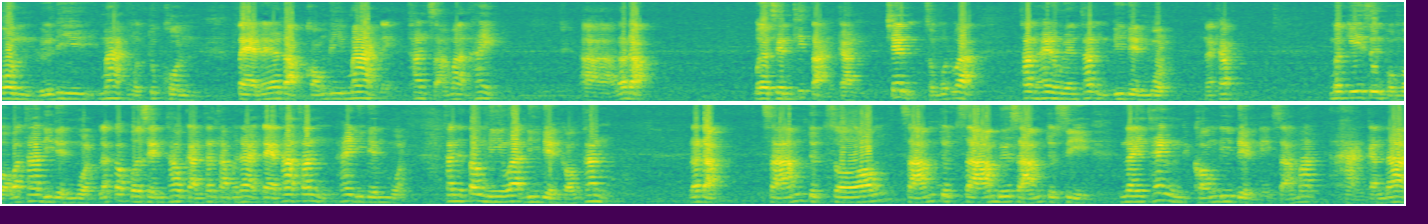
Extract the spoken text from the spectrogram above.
คนหรือดีมากหมดทุกคน แต่ในระดับของดีมากเนี่ยท่านสามารถให้ระดับเปอร์เซ็นต์ที่ต่างกัน เช่น สมมุติว่าท่านให้โรงเรียนท่านดีเด่นหมดนะครับ เมื่อกี้ซึ่งผมบอกว่าถ้าดีเด่นหมด แล้วก็เปอร์เซ็นต์เท่ากันท่านทำไม่ได้ แต่ถ้าท่านให้ดีเด่นหมด ท่านจะต้องมีว่าดีเด่นของท่าน ระดับ 3.2 3.3 หรือ 3.4 ในแท่งของดีเด่นเนี่ยสามารถห่างกันได้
